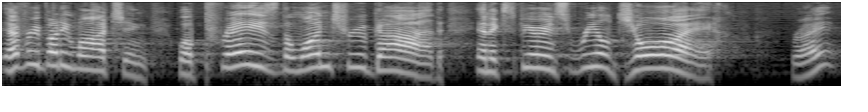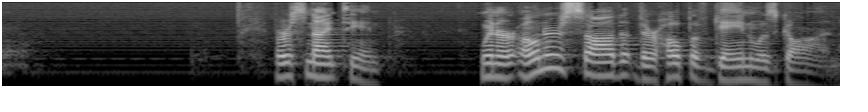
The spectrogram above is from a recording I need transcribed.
Everybody watching will praise the one true God and experience real joy, right? Verse 19 When her owners saw that their hope of gain was gone,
